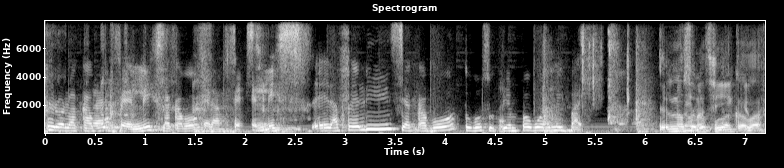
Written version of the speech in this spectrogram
pero lo acabó. Era feliz. Se acabó. Era feliz. Era feliz, se acabó, tuvo su tiempo bueno y bye. Él no, se lo pudo que- acabar,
